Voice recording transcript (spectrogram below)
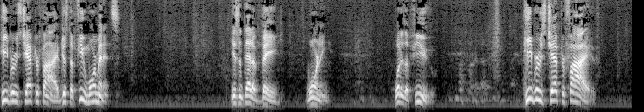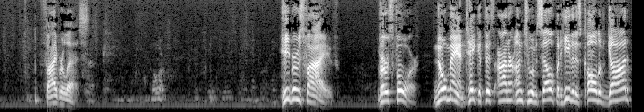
Hebrews chapter 5. Just a few more minutes. Isn't that a vague warning? What is a few? Hebrews chapter 5. Five or less. Hebrews 5, verse 4. No man taketh this honor unto himself, but he that is called of God,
